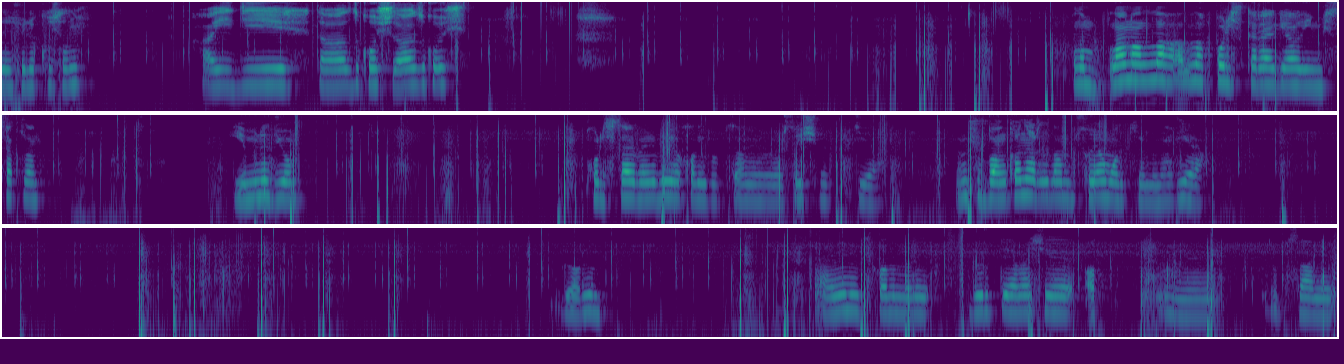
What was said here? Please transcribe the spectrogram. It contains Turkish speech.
Hızlıca şöyle koşalım. Haydi. Daha hızlı koş. Daha hızlı koş. Oğlum lan Allah Allah polis karargahıymış saklan. Yemin ediyorum. Polisler beni bir yakalayıp hapishaneye verse işimiz bitti ya. Oğlum şu banka nerede lan bir soyamadık yemin her Gördüm. Ben eminim kadın beni görüp de hemen şeye at, hapishaneye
